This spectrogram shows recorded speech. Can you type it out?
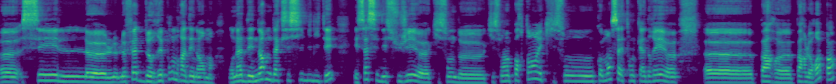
euh, c'est le, fait de répondre à des normes. On a des normes d'accessibilité et ça, c'est des sujets euh, qui, sont importants et qui commencent à être encadrés euh, par, par l'Europe, hein,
